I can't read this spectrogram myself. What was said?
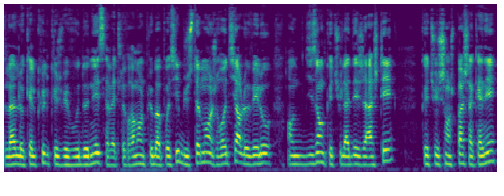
Là le calcul que je vais vous donner, ça va être le, vraiment le plus bas possible. Justement, je retire le vélo en disant que tu l'as déjà acheté que tu le changes pas chaque année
